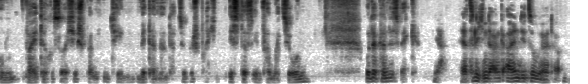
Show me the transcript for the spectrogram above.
um weitere solche spannenden Themen miteinander zu besprechen. Ist das Information oder kann es weg? Ja, herzlichen Dank allen, die zugehört haben.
